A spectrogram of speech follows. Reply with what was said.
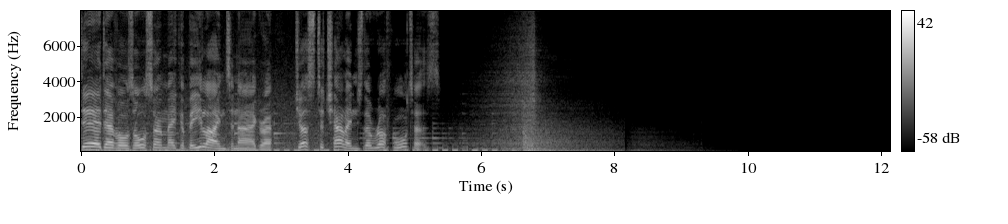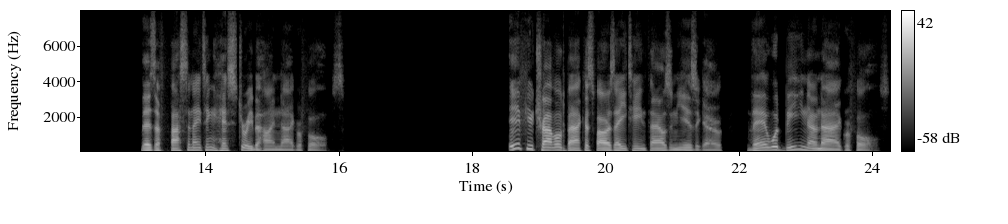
Daredevils also make a beeline to Niagara just to challenge the rough waters. There's a fascinating history behind Niagara Falls. If you travelled back as far as 18,000 years ago, there would be no Niagara Falls.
